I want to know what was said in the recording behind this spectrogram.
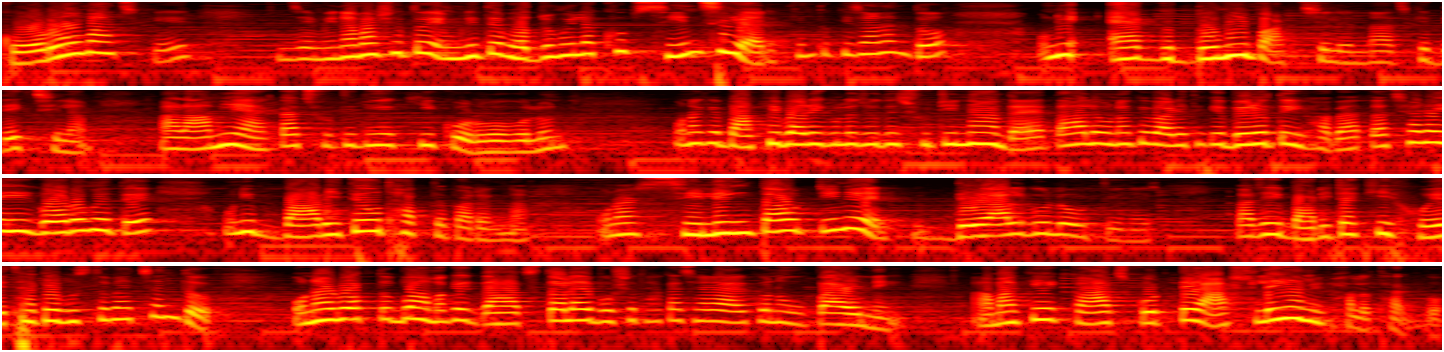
গরম আজকে যে মিনামাসি তো এমনিতে ভদ্রমহিলা খুব সিনসিয়ার কিন্তু কি জানেন তো? উনি একদমই পারছিলেন না আজকে দেখছিলাম। আর আমি একা ছুটি দিয়ে কি করব বলুন? ওনাকে বাকি বাড়িগুলো যদি ছুটি না দেয়, তাহলে ওনাকে বাড়ি থেকে বেরোতেই হবে। আর তাছাড়া এই গরমেতে উনি বাড়িতেও থাকতে পারেন না। ওনার সিলিংটাও টিনের, দেয়ালগুলোও টিনের। কাজেই বাড়িটা কি হয়ে থাকে বুঝতে পারছেন তো? ওনার বক্তব্য, আমাকে গাছতলায় বসে থাকা ছাড়া আর কোনো উপায় নেই। আমাকে কাজ করতে আসলেই আমি ভালো থাকব।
